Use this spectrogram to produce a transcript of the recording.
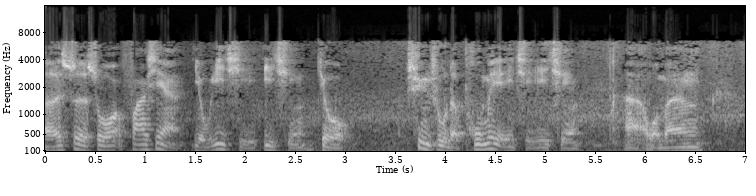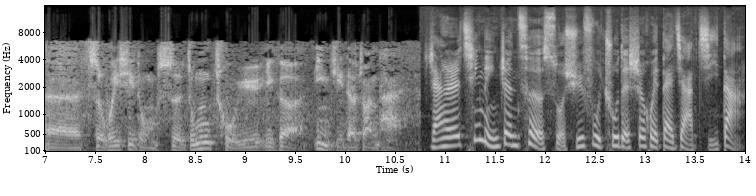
而是说，发现有一起疫情，就迅速的扑灭一起疫情。啊，我们呃指挥系统始终处于一个应急的状态。然而，清零政策所需付出的社会代价极大。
